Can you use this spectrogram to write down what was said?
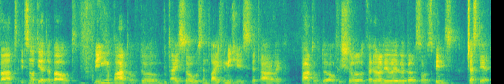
But it's not yet about being a part of the boot ISOs and live images that are like part of the official Fedora deliverables or spins just yet.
